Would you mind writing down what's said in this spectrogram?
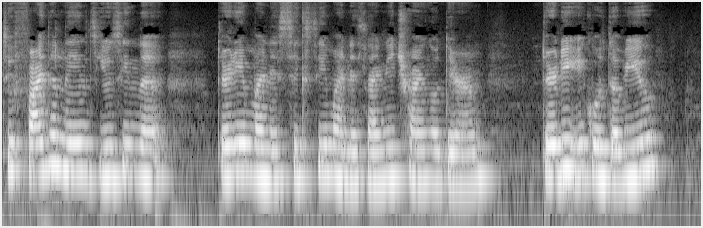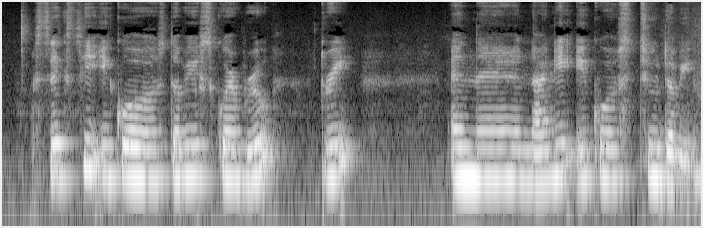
To find the lanes using the 30 minus 60 minus 90 triangle theorem, 30 equals W, 60 equals W square root 3, and then 90 equals 2W.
